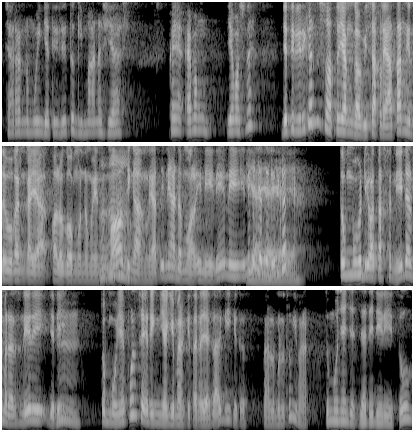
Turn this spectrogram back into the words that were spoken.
cara nemuin jati diri tuh gimana sih Yas? Kayak emang ya maksudnya jati diri kan sesuatu yang nggak bisa kelihatan gitu bukan kayak kalau gue mau nemuin Mm-mm. mall tinggal ngeliat ini ada mall ini ini ini ini Iya, kan jati iya, diri kan iya. tumbuh di otak sendiri dan badan sendiri jadi Hmm. tumbuhnya pun seiringnya gimana kita jadi lagi gitu nah lu menurut gimana tumbuhnya jati diri itu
